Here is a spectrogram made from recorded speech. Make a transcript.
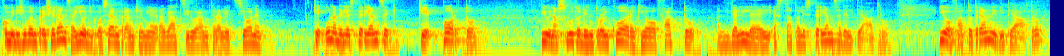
Come dicevo in precedenza, io dico sempre anche ai miei ragazzi durante la lezione che una delle esperienze che porto più in assoluto dentro il cuore che ho fatto al Galilei è stata l'esperienza del teatro. Io ho fatto tre anni di teatro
